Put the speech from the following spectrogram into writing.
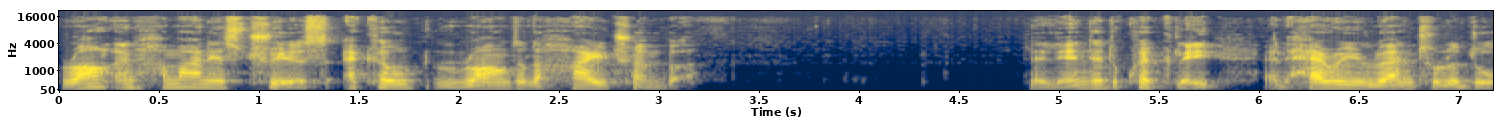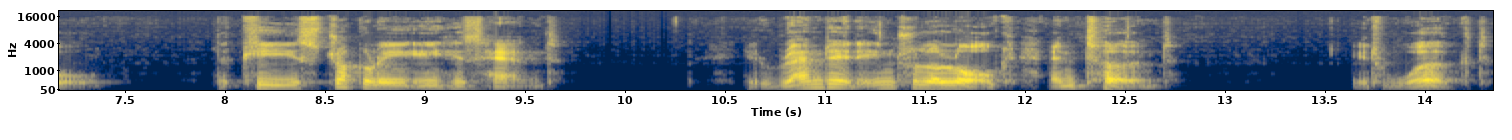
Ron and Hermione's cheers echoed round the high chamber. They landed quickly, and Harry ran to the door, the key struggling in his hand. He rammed it into the lock and turned. It worked.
